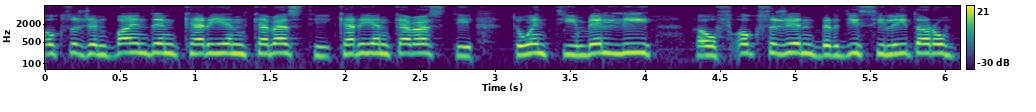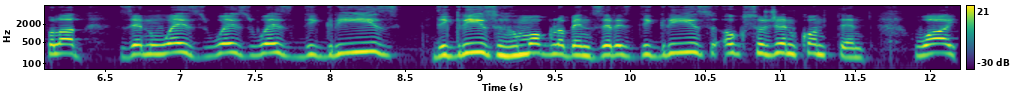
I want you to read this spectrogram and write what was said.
Oxygen binding carrying capacity carrying capacity 20 milli of oxygen per deciliter of blood. Then with with with degrees degrees hemoglobin. There is degrees oxygen content. Why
